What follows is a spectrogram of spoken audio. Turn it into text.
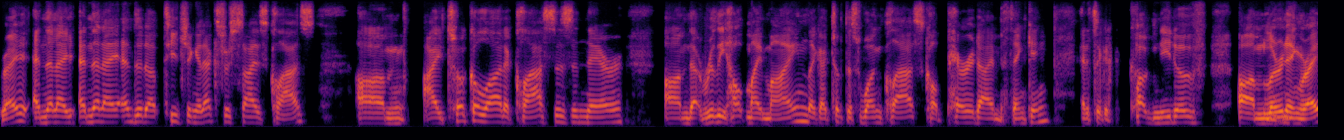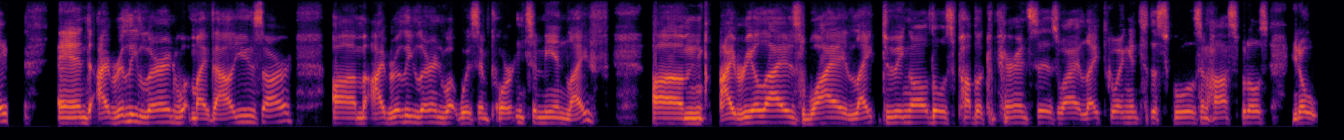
right? And then I and then I ended up teaching an exercise class um, I took a lot of classes in there um, that really helped my mind. Like I took this one class called Paradigm Thinking, and it's like a cognitive um, mm-hmm. learning, right? And I really learned what my values are. Um, I really learned what was important to me in life. Um, I realized why I liked doing all those public appearances, why I liked going into the schools and hospitals. You know,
